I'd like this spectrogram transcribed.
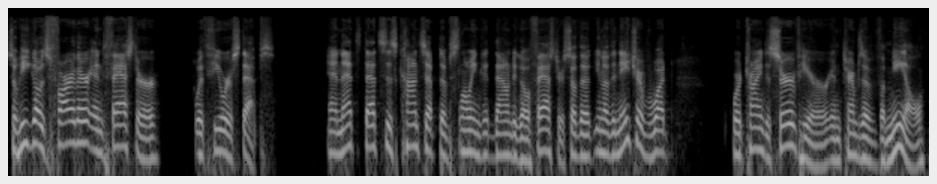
So he goes farther and faster with fewer steps. And that's that's this concept of slowing it down to go faster. So the you know the nature of what we're trying to serve here in terms of a meal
